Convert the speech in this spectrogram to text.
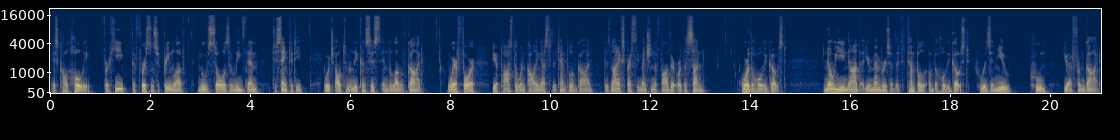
is called holy, for he, the first and supreme love, moves souls and leads them to sanctity, which ultimately consists in the love of God. Wherefore, the apostle, when calling us to the temple of God, does not expressly mention the Father or the Son, or the Holy Ghost. Know ye not that your members are the temple of the Holy Ghost, who is in you, whom you have from God?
